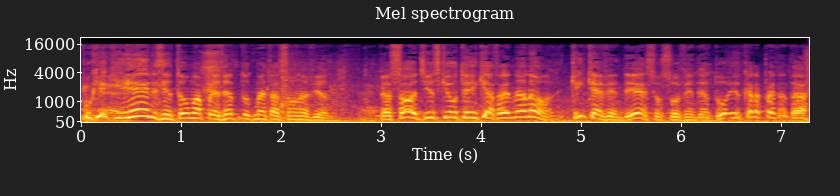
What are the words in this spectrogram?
Por que, que eles então não apresentam documentação na Visa? O pessoal diz que eu tenho que ir atrás. Não, não. Quem quer vender, se eu sou vendedor, eu quero apresentar.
